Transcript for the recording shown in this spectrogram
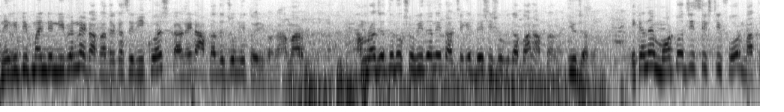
নেগেটিভ মাইন্ডে নেবেন না এটা আপনাদের কাছে রিকোয়েস্ট কারণ এটা আপনাদের জন্যই তৈরি করা। আমার আমরা যতটুকু সুবিধা নেই তার থেকে বেশি সুবিধা পান আপনারা ইউজাররা এখানে মোটো জি সিক্সটি ফোর মাত্র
